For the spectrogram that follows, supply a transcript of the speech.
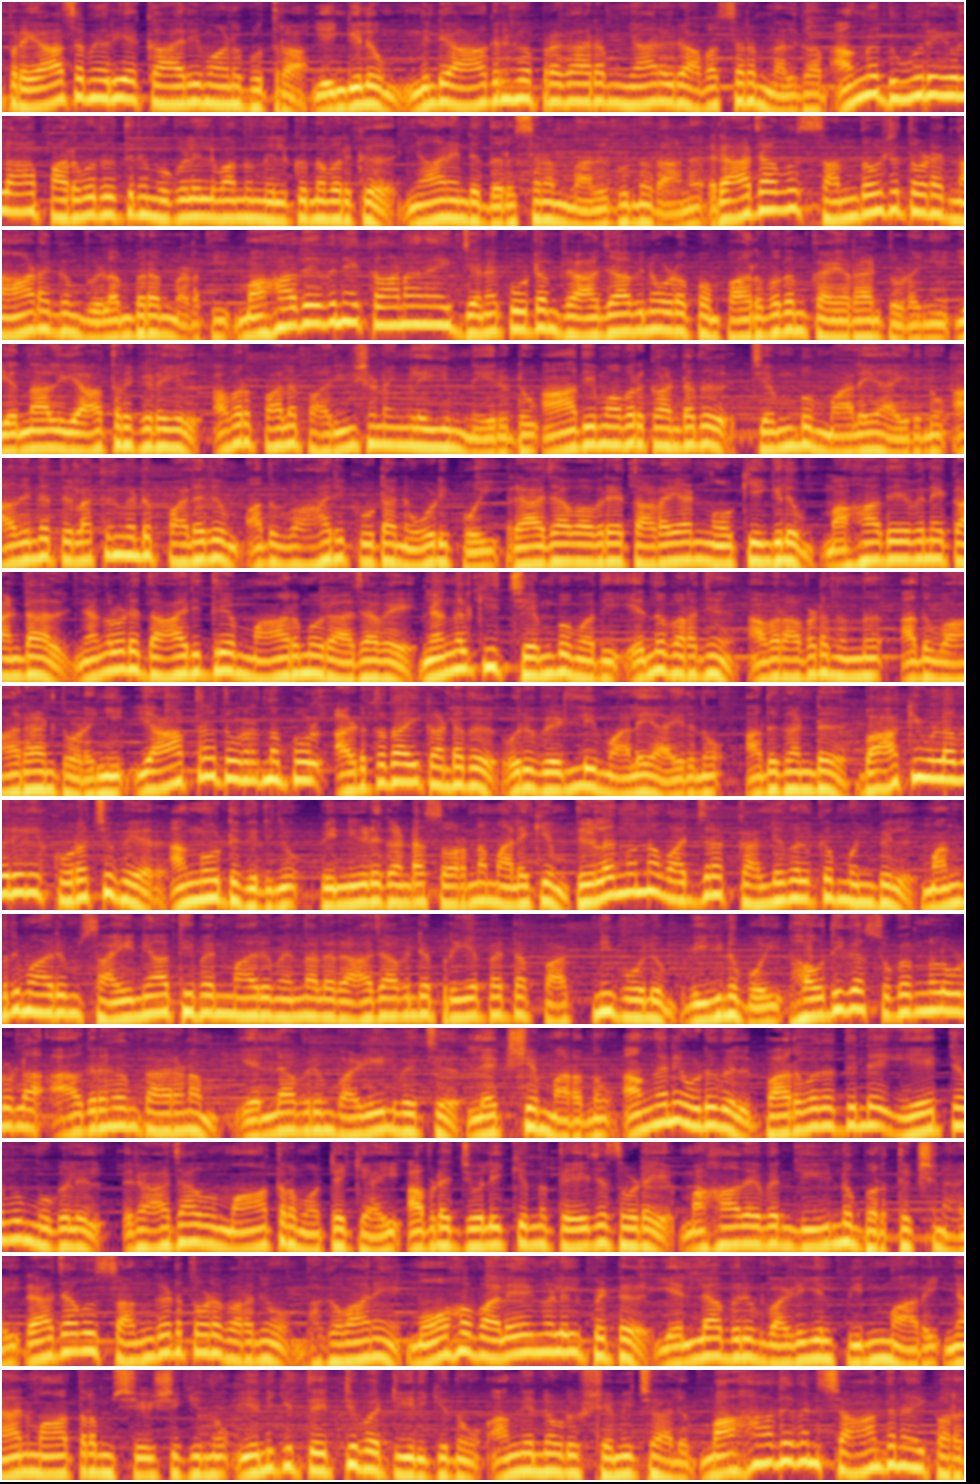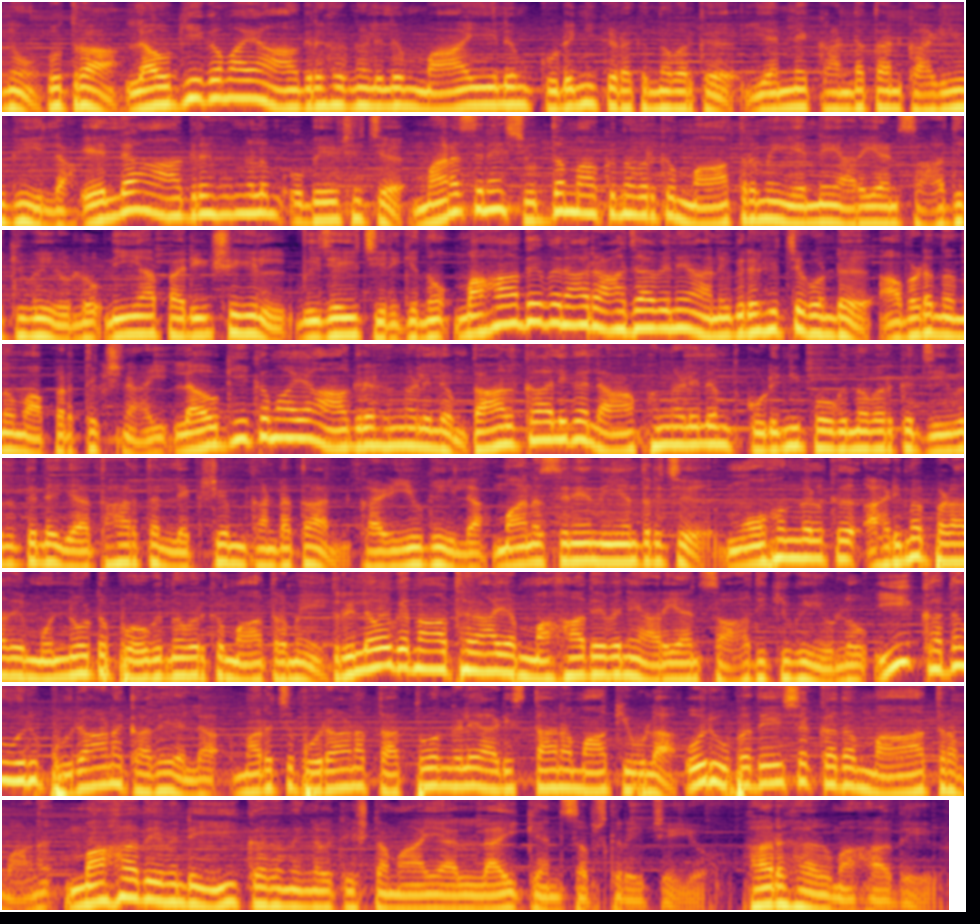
പ്രയാസമേറിയ കാര്യമാണ് പുത്ര. എങ്കിലും നിന്റെ ആഗ്രഹപ്രകാരം ഞാൻ ഒരു അവസരം നൽകാം. അങ്ങ് ദൂരെയുള്ള ആ പർവതത്തിന് മുകളിൽ വന്ന് നിൽക്കുന്നവർക്ക് ഞാൻ എന്റെ ദർശനം നൽകുന്നതാണ്. രാജാവ് സന്തോഷത്തോടെ നാടകം വിളംബരം നടത്തി. മഹാദേവനെ കാണാനായി ജനക്കൂട്ടം രാജാവിനോടൊപ്പം പർവതം കയറാൻ തുടങ്ങി. എന്നാൽ യാത്രക്കിടയിൽ അവർ പല പരീക്ഷണങ്ങളെയും നേരിട്ടു. ആദ്യം അവർ കണ്ടത് ചെമ്പ് മലയായിരുന്നു. അതിന്റെ തിളക്കം കണ്ട് പലരും അത് വാരിക്കൂട്ടാൻ ഓടിപ്പോയി. രാജാവ് അവരെ തടയാൻ നോക്കിയെങ്കിലും മഹാദേവനെ കണ്ടാൽ ഞങ്ങളുടെ ദാരിദ്ര്യം മാറുമോ രാജാവേ? ഞങ്ങൾക്ക് ഈ ചെമ്പ് മതി എന്ന് പറഞ്ഞ് അവർ അവിടെ നിന്ന് അത് വാരാൻ തുടങ്ങി. യാത്ര തുടർന്നപ്പോൾ അടുത്തതായി കണ്ടത് ഒരു വെള്ളി മലയായിരുന്നു. അത് കണ്ട് ബാക്കിയുള്ളവരിൽ കുറച്ചുപേർ അങ്ങോട്ട് തിരിഞ്ഞു. പിന്നീട് കണ്ട സ്വർണ മലയ്ക്കും തിളങ്ങുന്ന വജ്ര കല്ലുകൾക്കും മുൻപിൽ മന്ത്രിമാരും സൈന്യാധിപന്മാരും എന്നാൽ രാജാവിന്റെ പ്രിയപ്പെട്ട പത്നി പോലും വീണുപോയി. ഭൗതിക സുഖങ്ങളോടുള്ള ആഗ്രഹം കാരണം എല്ലാവരും വഴിയിൽ വെച്ച് ലക്ഷ്യം മറന്നു. അങ്ങനെ ഒടുവിൽ പർവതത്തിന്റെ ഏറ്റവും മുകളിൽ രാജാവ് മാത്രം ഒറ്റയ്ക്കായി. അവിടെ ജ്വലിക്കുന്ന തേജസ്സോടെ മഹാദേവൻ വീണ്ടും പ്രത്യക്ഷനായി. രാജാവ് സങ്കടത്തോടെ പറഞ്ഞു ഭഗവാനെ മോഹവലയങ്ങളിൽപ്പെട്ട് എല്ലാവരും വഴിയിൽ പിന്മാറി. ഞാൻ മാത്രം ശേഷിക്കുന്നു. എനിക്ക് തെറ്റുപറ്റിയിരിക്കുന്നു. അങ്ങനോട് ക്ഷമിച്ചാലും മഹാദേവൻ ശാന്തനായി പറഞ്ഞു പുത്ര ലൗകികമായ ആഗ്രഹങ്ങളിലും മായയിലും കുടുങ്ങിക്കിടക്കുന്നവർക്ക് എന്നെ കണ്ടെത്താൻ കഴിയുകയില്ല. എല്ലാ ആഗ്രഹങ്ങളും ഉപേക്ഷിച്ച് മനസ്സിനെ ശുദ്ധമാക്കുന്നവർക്ക് മാത്രമേ എന്നെ അറിയാൻ സാധിക്കുകയുള്ളൂ. നീ ആ പരീക്ഷയിൽ വിജയിച്ചിരിക്കുന്നു. മഹാദേവൻ ആ രാജാവിനെ അനുഗ്രഹിച്ചുകൊണ്ട് അവിടെ നിന്നും അപ്രത്യക്ഷനായി. ലൗകികമായ ആഗ്രഹങ്ങളിലും താൽക്കാലിക ലാഭങ്ങളിലും കുടുങ്ങിപ്പോകുന്നവർക്ക് ജീവിതത്തിന്റെ യഥാർത്ഥ ലക്ഷ്യം കണ്ടെത്താൻ കഴിയുകയില്ല. മനസ്സിനെ നിയന്ത്രിച്ച് മോഹങ്ങൾക്ക് അടിമപ്പെടാതെ മുന്നോട്ട് പോകുന്നവർക്ക് മാത്രമേ ത്രിലോകനാഥനായ മഹാദേവനെ അറിയാൻ സാധിക്കുകയുള്ളൂ. ഈ കഥ ഒരു പുരാണ കഥയല്ല. മറിച്ച് പുരാണ തത്വങ്ങളെ അടിസ്ഥാനമാക്കിയുള്ള ഒരു ഉപദേശ കഥ മാത്രമാണ്. മഹാദേവിന്റെ ഈ കഥ നിങ്ങൾക്ക് ഇഷ്ടമായാൽ ലൈക്ക് ആൻഡ് സബ്സ്ക്രൈബ് ചെയ്യൂ. ഹർ ഹർ മഹാദേവ്.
